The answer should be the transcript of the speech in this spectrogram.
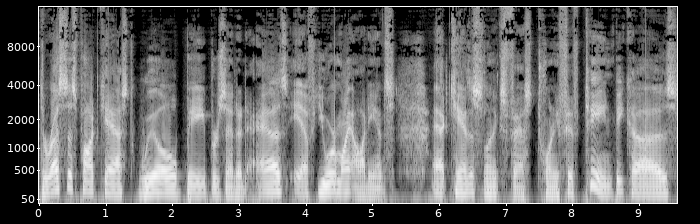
the rest of this podcast will be presented as if you were my audience at Kansas Linux Fest 2015 because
